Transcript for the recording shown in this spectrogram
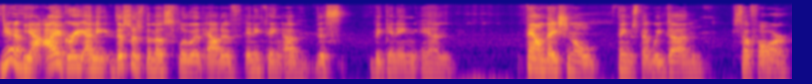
Yeah. Yeah, I agree. I mean, this was the most fluid out of anything of this beginning and foundational things that we've done so far.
